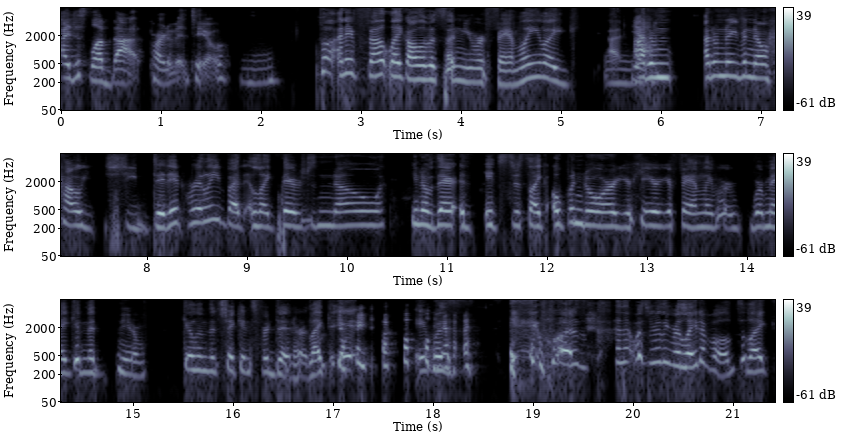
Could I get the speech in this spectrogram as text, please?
I just love that part of it too. Mhm. Well, and it felt like all of a sudden you were family. Like I, Mhm. I don't I don't even know how she did it really, but like there's no you know there it's just like open door. You're here, your family. We're we're making the you know killing the chickens for dinner. Like it, I it was Yes. it was and that was really relatable to like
